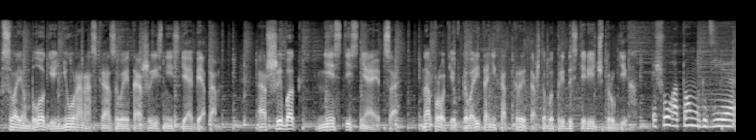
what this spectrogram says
В своем блоге Нюра рассказывает о жизни с диабетом. Ошибок не стесняется. Напротив, говорит о них открыто, чтобы предостеречь других. Пишу о том, где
